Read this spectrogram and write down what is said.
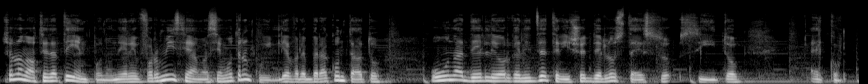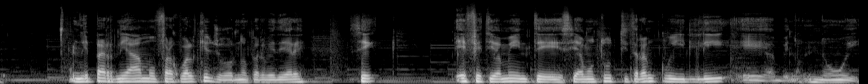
sono note da tempo. Non era informissima, ma siamo tranquilli, avrebbe raccontato una delle organizzatrici dello stesso sito. Ecco, ne parliamo fra qualche giorno per vedere se effettivamente siamo tutti tranquilli e almeno noi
